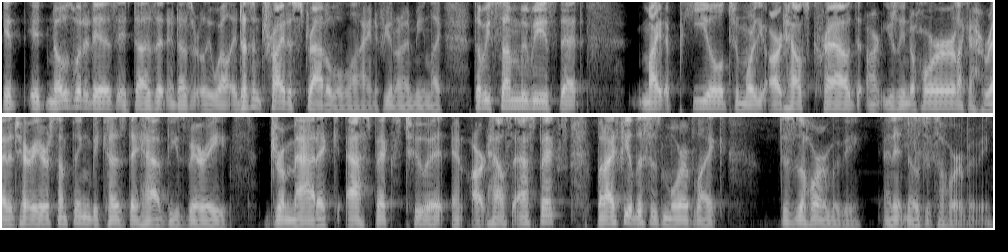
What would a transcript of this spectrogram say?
it it knows what it is. It does it and it does it really well. It doesn't try to straddle the line, if you know what I mean. Like there'll be some movies that might appeal to more the art house crowd that aren't usually into horror, like a Hereditary or something, because they have these very dramatic aspects to it and art house aspects. But I feel this is more of like this is a horror movie and it knows it's a horror movie.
